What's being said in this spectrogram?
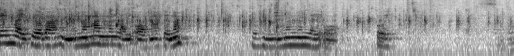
แห้งไหวเพื่อว่าเห็นมันน้ำมันมันไหลออกนะจ๊ะเนาะเพื่อเห็นน้ำมันมันไหลออกโอ้ยอ๋อ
